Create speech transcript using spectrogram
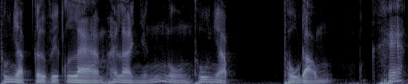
thu nhập từ việc làm hay là những nguồn thu nhập thụ động khác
